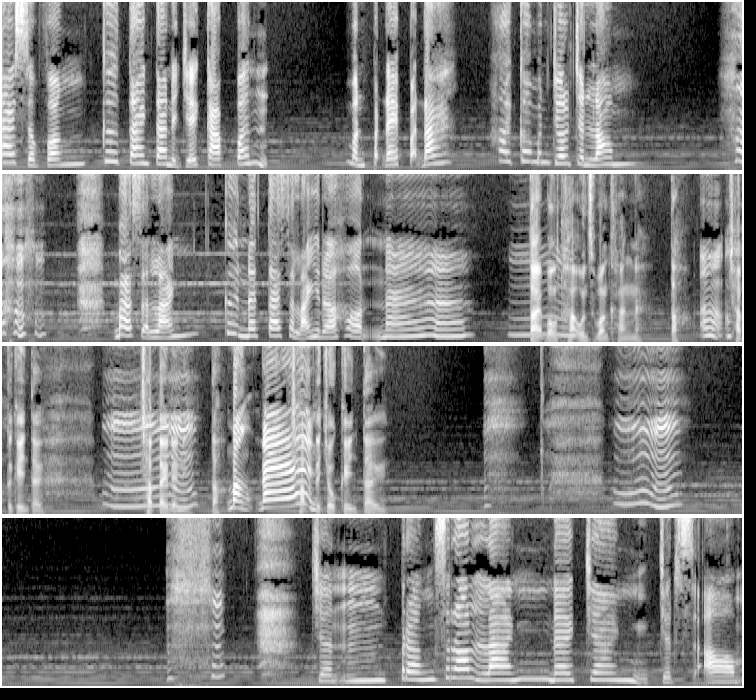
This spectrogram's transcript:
ដែលស្វឹងគឺតែងតែនិយាយការពិនមិនប្តេសផ្ដាស់ហើយក៏មិនយល់ច្រឡំបើស្រឡាញ់គឺនៅតែស្រឡាញ់រហូតណា តែបងថាអូនស្វឹងខ្លាំងណាស់តោះអឺឆាប់ទៅគេងទៅឆាប់ទៅដានីតោះបងដែនឆាប់ទៅចូលគេងទៅចិនប្រឹងស្រឡាញ់នៅចាញ់ចិត្តស្អប់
